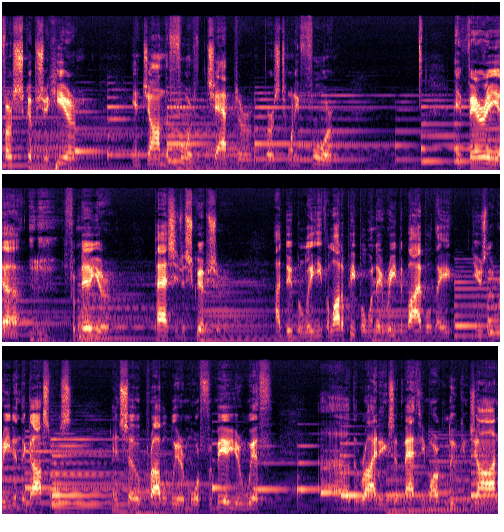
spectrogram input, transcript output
first scripture here in John the fourth chapter, verse 24. A very uh, familiar passage of scripture, I do believe. A lot of people, when they read the Bible, they usually read in the Gospels, and so probably are more familiar with uh, the writings of Matthew, Mark, Luke, and John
